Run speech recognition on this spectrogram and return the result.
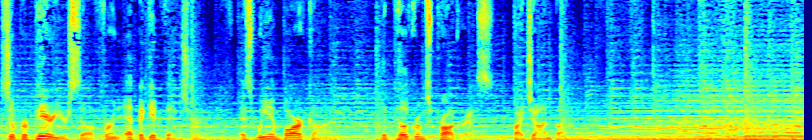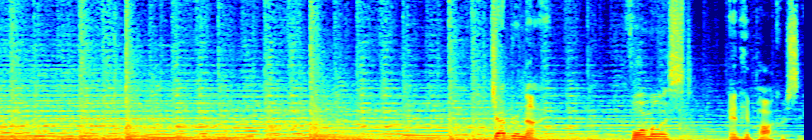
So prepare yourself for an epic adventure as we embark on The Pilgrim's Progress by John Bunyan. Chapter 9 Formalist and Hypocrisy.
